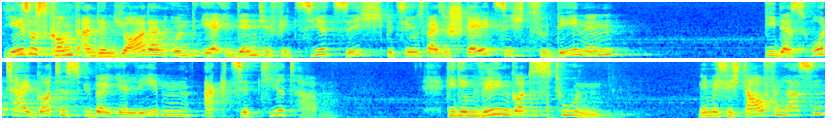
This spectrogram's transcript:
Jesus kommt an den Jordan und er identifiziert sich bzw. stellt sich zu denen, die das Urteil Gottes über ihr Leben akzeptiert haben, die den Willen Gottes tun, nämlich sich taufen lassen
